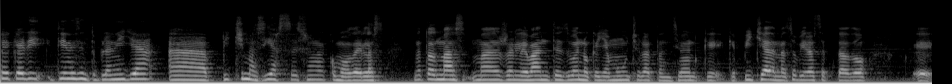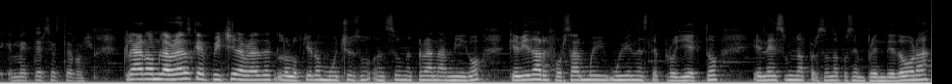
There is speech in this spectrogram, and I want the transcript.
Oye, Kari, tienes en tu planilla a Pichi Macías, es una como de las notas más, más relevantes, bueno, que llamó mucho la atención, que, que Pichi además hubiera aceptado eh, meterse a este rollo. Claro, la verdad es que Pichi, la verdad es que lo, lo quiero mucho, es un, es un, gran amigo que viene a reforzar muy, muy bien este proyecto. Él es una persona pues emprendedora,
